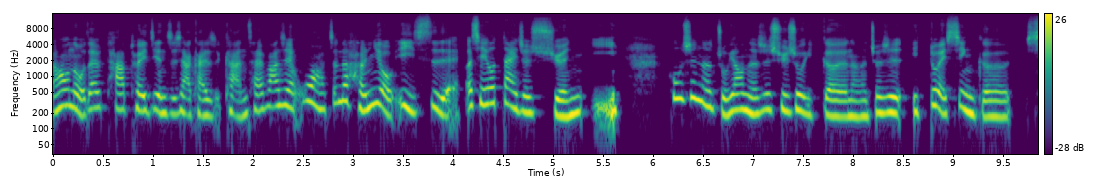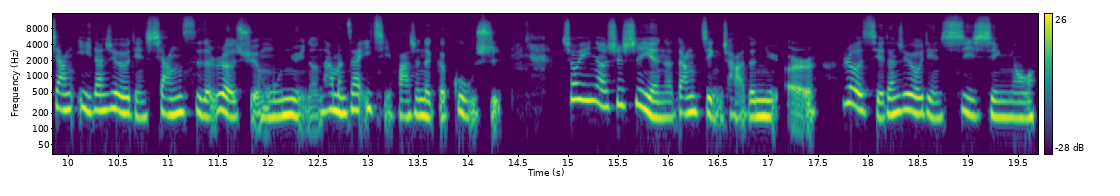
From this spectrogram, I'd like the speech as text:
然后呢，我在他推荐之下开始看，才发现哇，真的很有意思诶，而且又带着悬疑。故事呢，主要呢是叙述一个呢，就是一对性格相异，但是又有点相似的热血母女呢，他们在一起发生的一个故事。秀英呢是饰演了当警察的女儿，热血但是又有点细心哦。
